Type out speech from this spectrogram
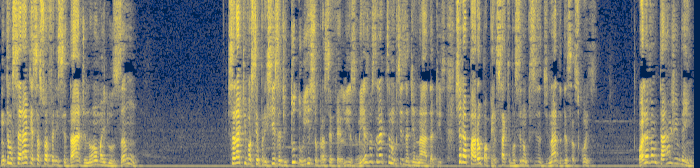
Então, será que essa sua felicidade não é uma ilusão? Será que você precisa de tudo isso para ser feliz mesmo? Ou será que você não precisa de nada disso? Você já parou para pensar que você não precisa de nada dessas coisas? Olha a vantagem, bem.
